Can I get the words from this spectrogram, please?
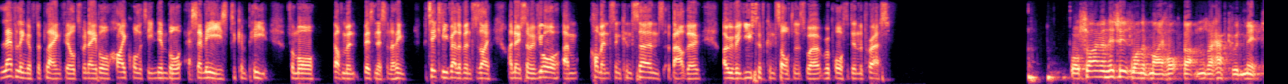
levelling of the playing field to enable high quality, nimble SMEs to compete for more government business? And I think particularly relevant as I, I know some of your um, comments and concerns about the overuse of consultants were reported in the press. Well, Simon, this is one of my hot buttons. I have to admit,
